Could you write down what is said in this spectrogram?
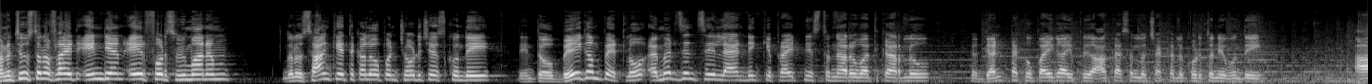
మనం చూస్తున్న ఫ్లైట్ ఇండియన్ ఎయిర్ ఫోర్స్ విమానం ఇందులో సాంకేతిక లోపం చోటు చేసుకుంది. దీంతో బేగంపేటలో ఎమర్జెన్సీ ల్యాండింగ్కి ప్రయత్నిస్తున్నారు అధికారులు. గంటకు పైగా ఇప్పుడు ఆకాశంలో చక్కర్లు కొడుతూనే ఉంది ఆ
